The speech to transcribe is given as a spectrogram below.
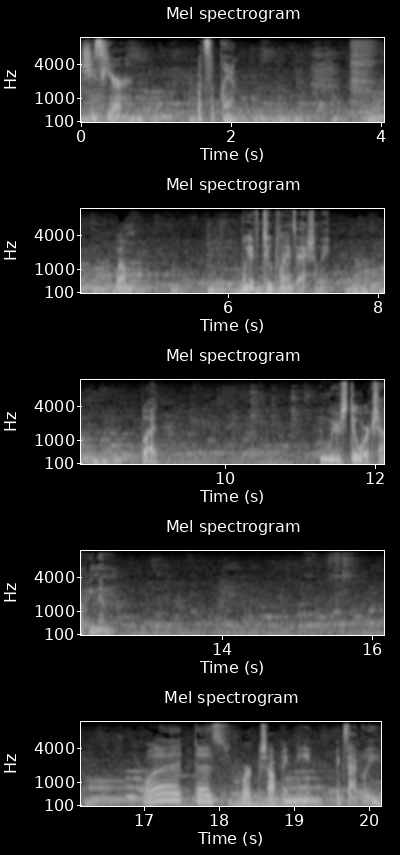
she's here. What's the plan? Well, we have two plans actually. But we're still workshopping them. What does workshopping mean exactly?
